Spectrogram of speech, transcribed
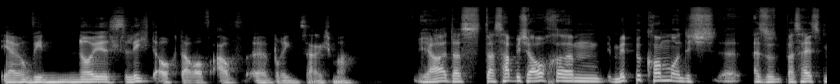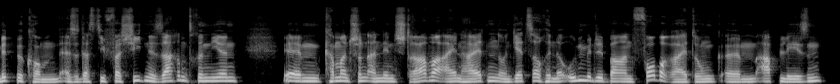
ja irgendwie neues Licht auch darauf aufbringt, äh, sage ich mal. Ja, das, das habe ich auch ähm, mitbekommen und ich, äh, also was heißt mitbekommen? Also, dass die verschiedene Sachen trainieren, ähm, kann man schon an den Strava-Einheiten und jetzt auch in der unmittelbaren Vorbereitung ähm, ablesen.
